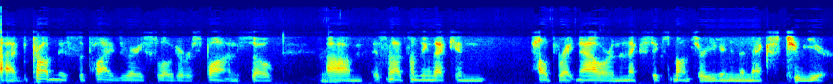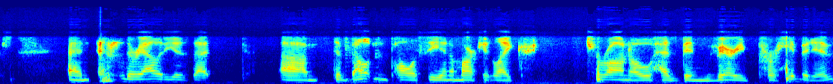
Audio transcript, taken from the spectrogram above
Uh, the problem is supply is very slow to respond, so um, it's not something that can help right now or in the next six months or even in the next two years. And, and the reality is that um, development policy in a market like Toronto has been very prohibitive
